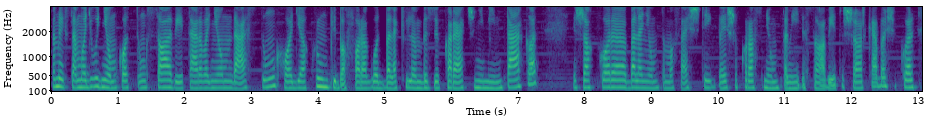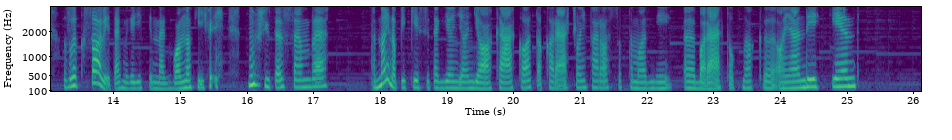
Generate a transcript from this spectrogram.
Emlékszem, hogy úgy nyomkodtunk szalvétára, vagy nyomdáztunk, hogy a krumpliba faragott bele különböző karácsonyi mintákat, és akkor belenyomtam a festékbe, és akkor azt nyomtam így a szalvét a sarkába, és akkor azok a szalvéták még egyébként megvannak, így, hogy most jut eszembe. Hát mai napig készítek gyöngyöngyalkákat, a karácsonyfára azt szoktam adni barátoknak ajándékként,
